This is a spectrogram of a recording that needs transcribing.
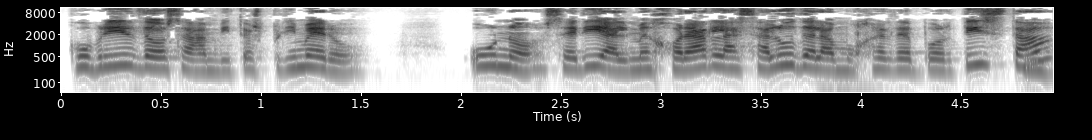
cubrir dos ámbitos. Primero, uno sería el mejorar la salud de la mujer deportista,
